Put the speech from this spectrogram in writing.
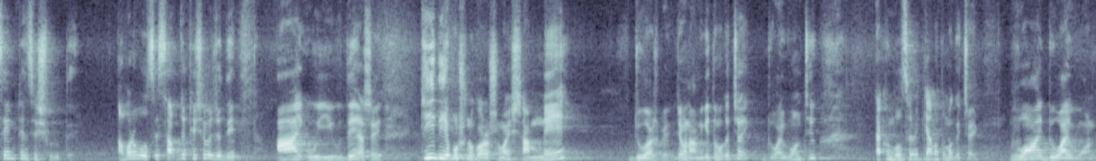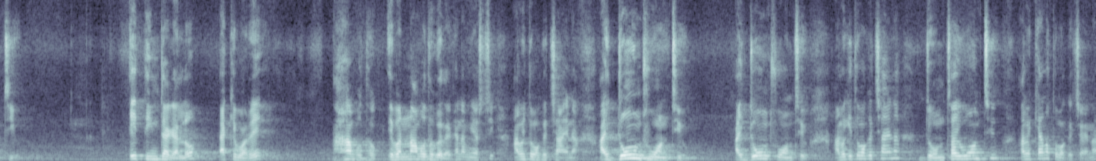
সেন্টেন্সের শুরুতে। আবারও বলছি সাবজেক্ট হিসেবে যদি আই উই ইউ দে আসে, কি দিয়ে প্রশ্ন করার সময় সামনে ডু আসবে? যেমন আমি কি তোমাকে চাই? ডু আই ওয়ান্ট ইউ এখন বলছি আমি কেন তোমাকে চাই? Why do I want you এই তিনটা গেল, একেবারে হ্যাঁ বোধক এবার না বোধকে দেখেন, আমি আসছি, আমি তোমাকে চাই না। I don't want you I don't want you আমি কি তোমাকে চাই না? ডোন্ট আই ওয়ান্ট ইউ আমি কেন তোমাকে চাই না?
